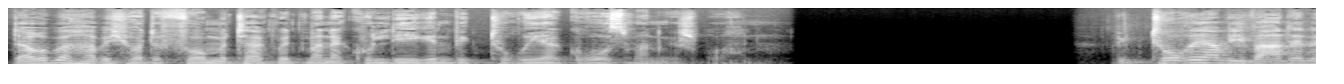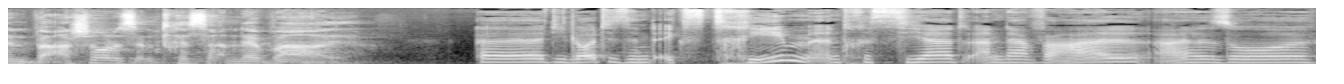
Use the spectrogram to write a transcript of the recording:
Darüber habe ich heute Vormittag mit meiner Kollegin Viktoria Großmann gesprochen. Viktoria, wie war denn in Warschau das Interesse an der Wahl? Äh, die Leute sind extrem interessiert an der Wahl. Also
